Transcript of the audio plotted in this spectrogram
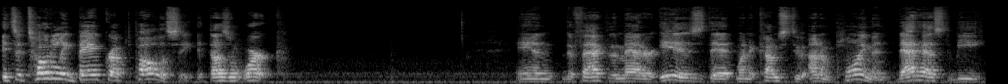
it's a totally bankrupt policy. It doesn't work. And the fact of the matter is that when it comes to unemployment, that has to be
